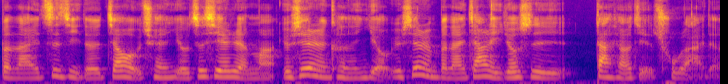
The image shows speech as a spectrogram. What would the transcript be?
本来自己的交友圈有这些人吗？有些人可能有，有些人本来家里就是大小姐出来的，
